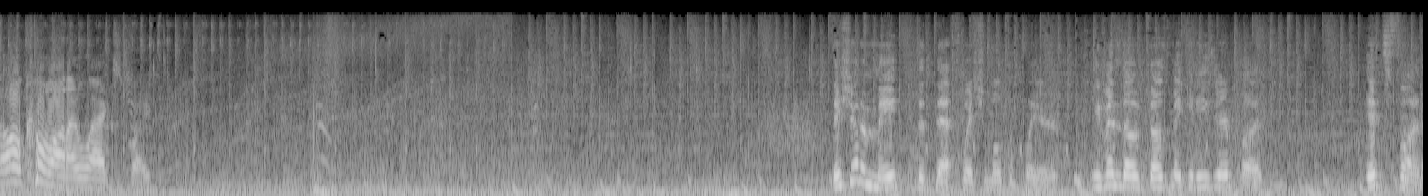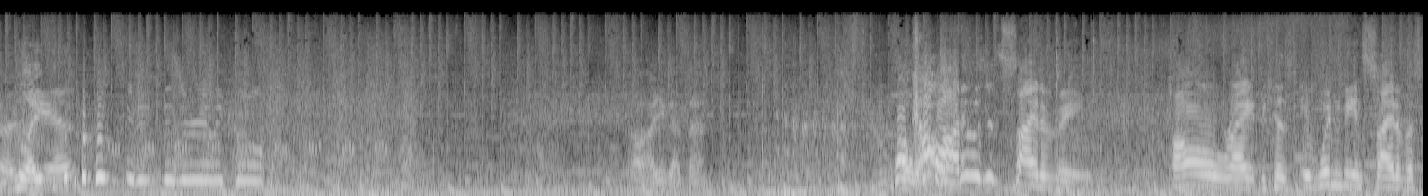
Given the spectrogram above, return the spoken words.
Oh, come on, I lag spiked. They should have made the Death Wish multiplayer, even though it does make it easier, but it's fun. Oh, like, yeah. this is really cool. oh, you got that. Oh, Oh, come wow. on, it was inside of me. Oh, right, because it wouldn't be inside of us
